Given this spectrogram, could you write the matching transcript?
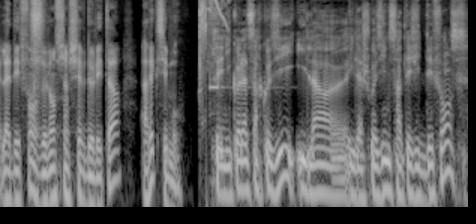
la défense de l'ancien chef de l'État avec ces mots. C'est Nicolas Sarkozy, il a, il a choisi une stratégie de défense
